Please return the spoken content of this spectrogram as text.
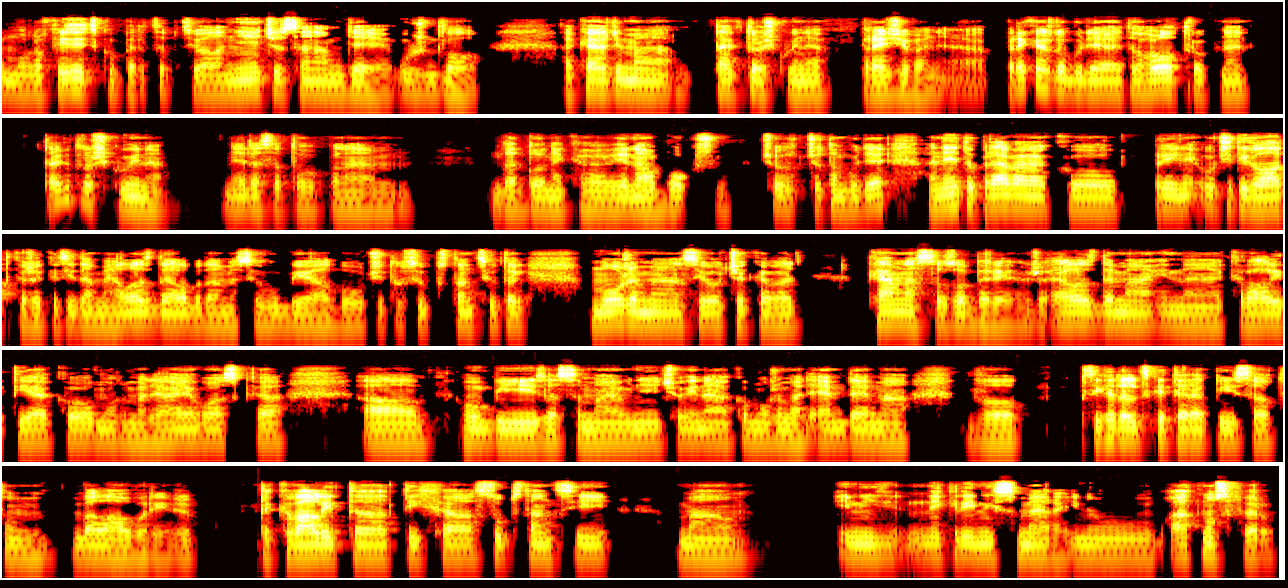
možno fyzickú percepciu, ale niečo sa nám deje už dlho. A každý má tak trošku iné prežívanie. A pre každého bude aj to holotropné tak trošku iné. Nedá sa to úplne dať do nejakého jedného boxu, čo, čo tam bude. A nie je to práve ako pri určitých látkach, že keď si dáme LSD alebo dáme si huby alebo určitú substanciu, tak môžeme asi očakávať kam nás to zoberie. Že LSD má iné kvality, ako môže mať ayahuasca, a huby zase majú niečo iné, ako môže mať MDMA. V psychedelickej terapii sa o tom veľa hovorí, že tá kvalita tých substancií má iný, niekedy iný smer, inú atmosféru.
